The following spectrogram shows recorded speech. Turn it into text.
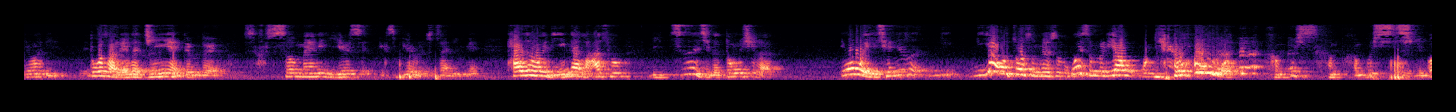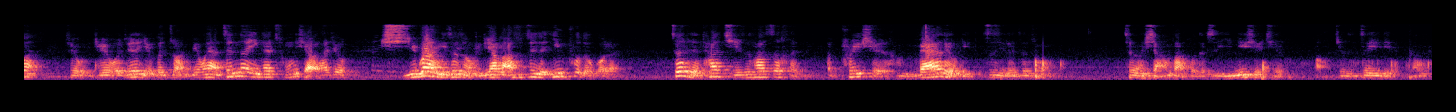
因为你多少年的经验，对不对？So many years experience 在里面，他认为你应该拿出你自己的东西来。因为我以前就是你你要我做什么就什么，为什么你要我你问我，很不很很不习惯，所以我觉得我觉得有个转变，我想真的应该从小他就习惯于这种，你要拿出自己的 input 过来，这人他其实他是很 appreciate 很 value 你自己的这种这种想法或者是 initiative 啊，就是这一点。刚才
